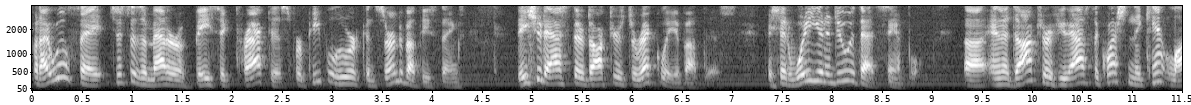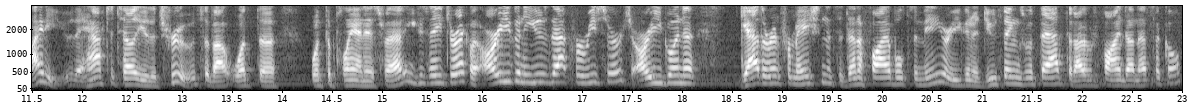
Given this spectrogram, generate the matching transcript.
But I will say, just as a matter of basic practice, for people who are concerned about these things, they should ask their doctors directly about this. They said, What are you going to do with that sample? Uh, and a doctor, if you ask the question, they can't lie to you. They have to tell you the truth about what the what the plan is for that. You can say directly, Are you going to use that for research? Are you going to gather information that's identifiable to me? Are you going to do things with that that I would find unethical?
